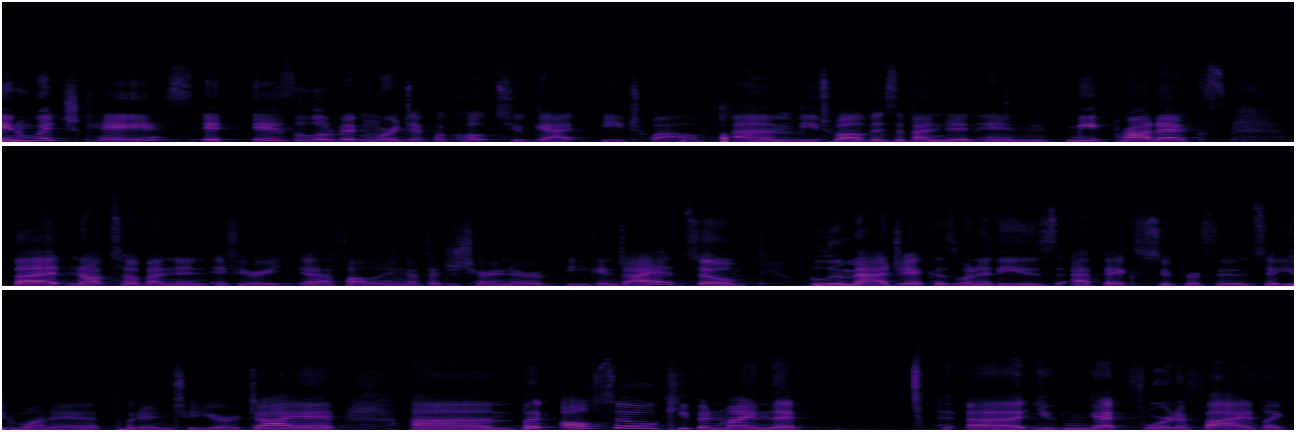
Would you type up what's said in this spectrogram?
In which case, it is a little bit more difficult to get B12. Um, B12 is abundant in meat products, but not so abundant if you're uh, following a vegetarian or vegan diet. So, Blue Magic is one of these epic superfoods that you'd want to put into your diet. Um, but also keep in mind that uh, you can get fortified like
